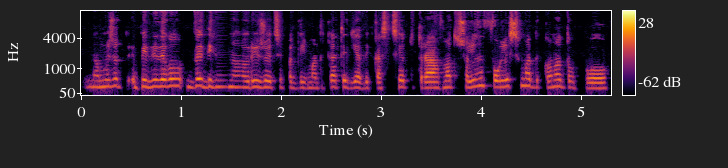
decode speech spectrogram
νομίζω ότι επειδή εγώ δεν τη γνωρίζω έτσι επαγγελματικά τη διαδικασία του τραύματος, αλλά είναι πολύ σημαντικό να το πω,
